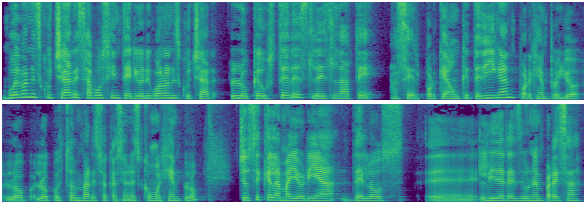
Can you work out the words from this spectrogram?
vuelvan a escuchar esa voz interior y vuelvan a escuchar lo que a ustedes les late hacer. Porque aunque te digan, por ejemplo, yo lo, lo he puesto en varias ocasiones como ejemplo, yo sé que la mayoría de los eh, líderes de una empresa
